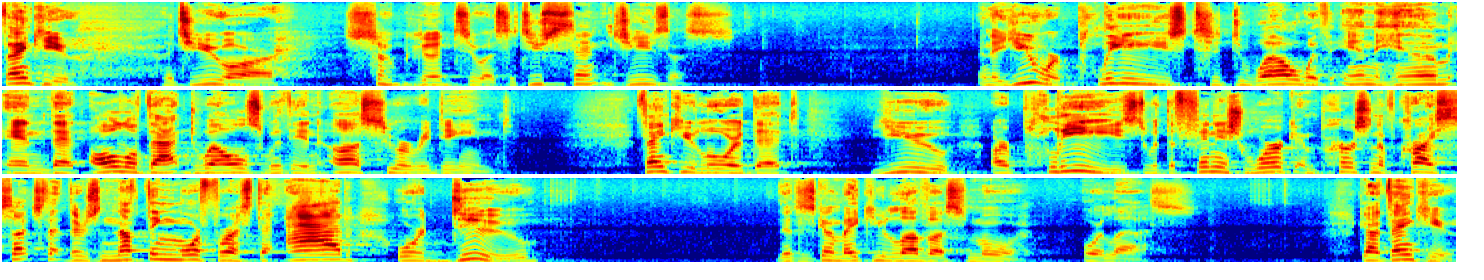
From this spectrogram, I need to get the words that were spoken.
thank you that you are so good to us. That you sent Jesus. And that you were pleased to dwell within him, and that all of that dwells within us who are redeemed. Thank you, Lord, that you are pleased with the finished work and person of Christ, such that there's nothing more for us to add or do that is going to make you love us more or less. God, thank you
